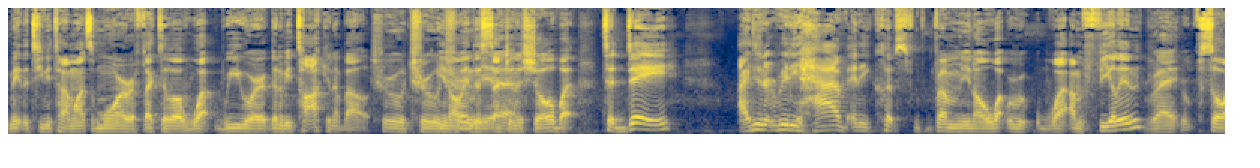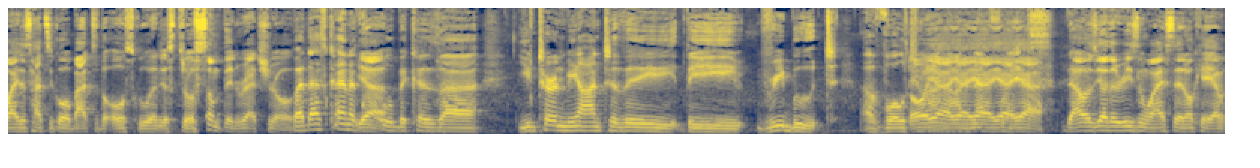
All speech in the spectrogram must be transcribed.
make the TV timeouts more reflective of what we were going to be talking about. True, true, You know, true, in this yeah. section of the show. But today. I didn't really have any clips from you know what what I'm feeling, Right. So I just had to go back to the old school and just throw something retro. But that's kind of Yeah. cool because uh, you turned me on to the the reboot of Voltron. Oh yeah, yeah, yeah, yeah, yeah. That was the other reason why I said, okay, um,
